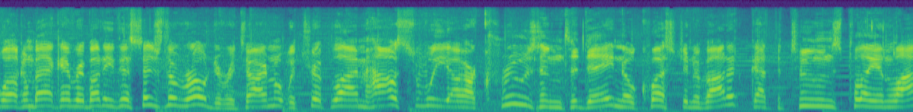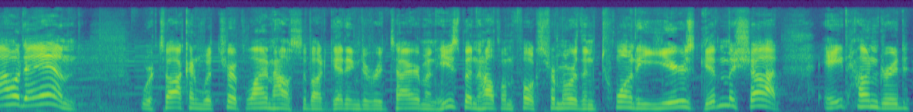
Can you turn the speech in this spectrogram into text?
Welcome back, everybody. This is The Road to Retirement with Tripp Limehouse. We are cruising today, no question about it. Got the tunes playing loud, and we're talking with Tripp Limehouse about getting to retirement. He's been helping folks for more than 20 years. Give him a shot. 800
